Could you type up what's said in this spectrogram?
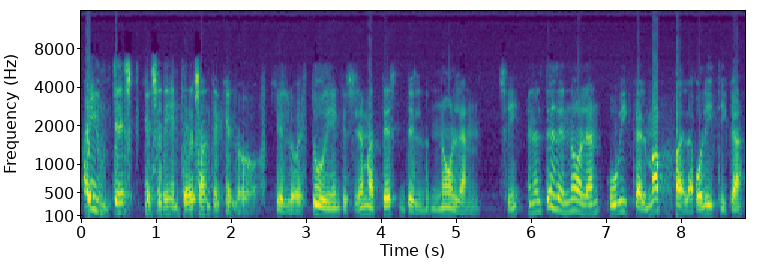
hay un test que sería interesante que lo que lo estudien que se llama test del Nolan, ¿sí? En el test de Nolan ubica el mapa de la política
